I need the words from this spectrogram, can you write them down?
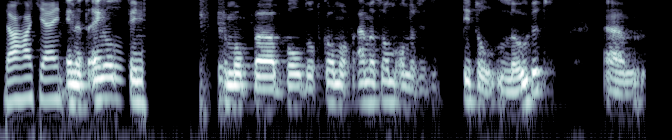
Daar had jij... In het Engels vind je hem op bol.com of Amazon onder de titel Loaded. Um,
